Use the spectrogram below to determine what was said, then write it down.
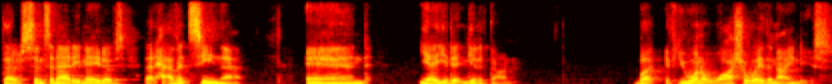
That are Cincinnati natives that haven't seen that. And yeah, you didn't get it done. But if you want to wash away the 90s,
